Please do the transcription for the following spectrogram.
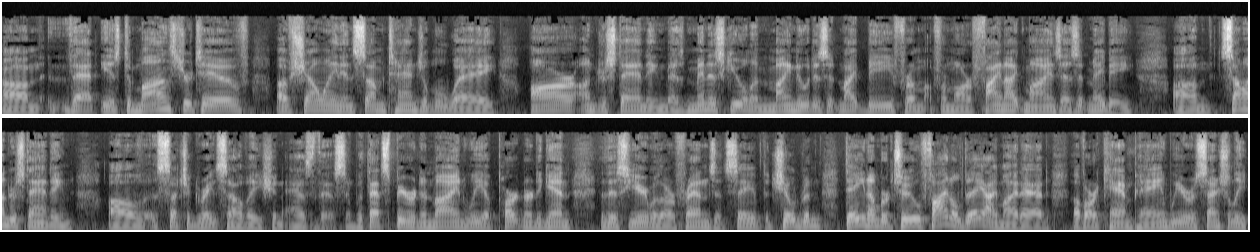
um, that is demonstrative of showing in some tangible way our understanding, as minuscule and minute as it might be from, from our finite minds as it may be, um, some understanding of such a great salvation as this. And with that spirit in mind, we have partnered again this year with our friends at Save the Children. Day number two, final day, I might add, of our campaign. We are essentially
